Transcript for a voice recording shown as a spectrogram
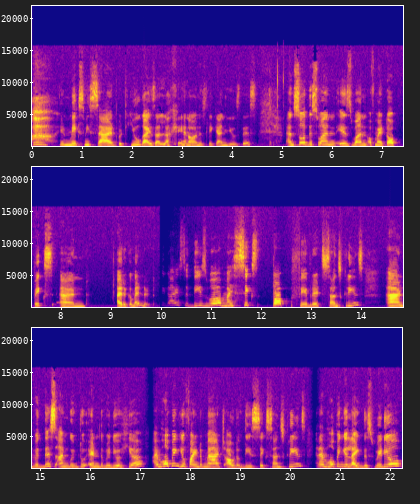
it makes me sad but you guys are lucky and honestly can use this. And so this one is one of my top picks and i recommend it. Guys, so these were my six top favorite sunscreens and with this I'm going to end the video here. I'm hoping you find a match out of these six sunscreens and I'm hoping you like this video.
